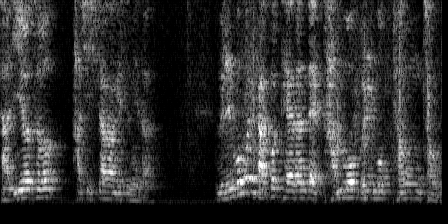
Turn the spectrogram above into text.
자, 이어서 다시 시작하겠습니다. 을목을 갖고 태어났는데 간목, 을목, 병정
